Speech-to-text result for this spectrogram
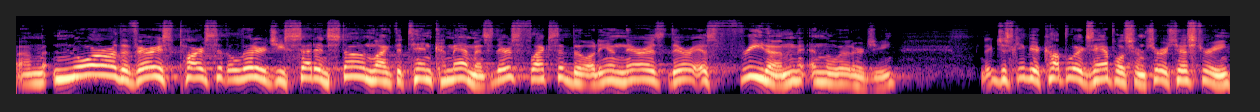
Um, nor are the various parts of the liturgy set in stone like the Ten Commandments. There's flexibility and there is, there is freedom in the liturgy. I'll Just give you a couple of examples from church history.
